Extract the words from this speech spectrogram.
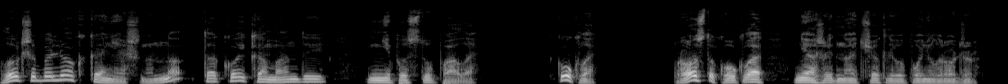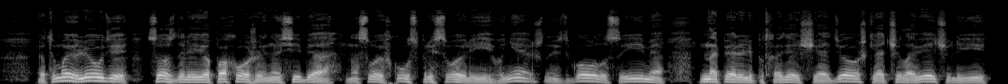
Лучше бы лег, конечно, но такой команды не поступало. «Кукла». «Просто кукла», — неожиданно отчетливо понял Роджер. Это мы, люди, создали ее похожей на себя, на свой вкус присвоили ей внешность, голос и имя, напялили подходящие одежки, очеловечили и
